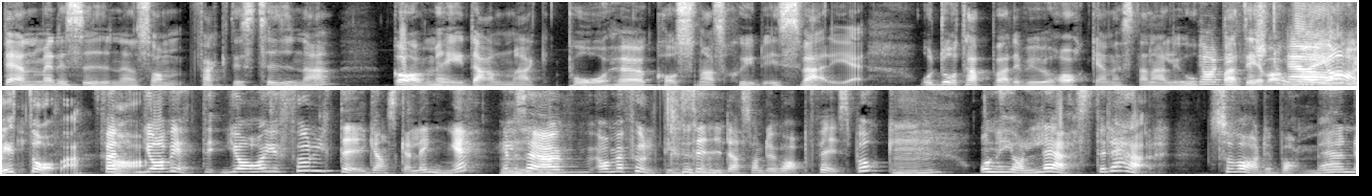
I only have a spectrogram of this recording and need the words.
den medicinen som faktiskt Tina gav mig i Danmark på högkostnadsskydd i Sverige. Och då tappade vi ju hakan nästan allihopa Ja, det att det var jag. möjligt då va? För ja. Mm. jag vet, jag har ju följt dig ganska länge. Eller så här, ja men följt din sida som du har på Facebook. Mm. Och när jag läste det här så var det bara men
